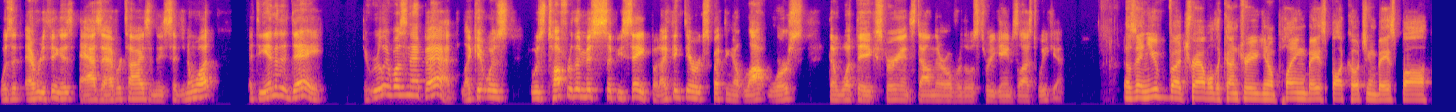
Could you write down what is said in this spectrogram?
was it everything is as advertised? And they said, you know what? At the end of the day, it really wasn't that bad. Like it was, it was tougher than Mississippi State, but I think they were expecting a lot worse than what they experienced down there over those three games last weekend. Now, Zane, you've uh, traveled the country, you know, playing baseball, coaching baseball.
